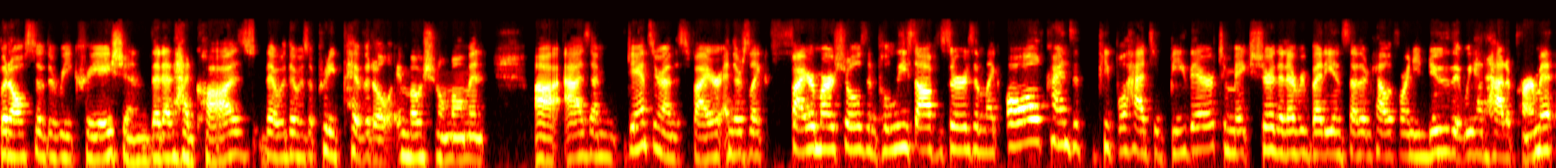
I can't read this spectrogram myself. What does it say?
but also the recreation that it had caused. There, there was a pretty pivotal emotional moment uh, as I'm dancing around this fire, and there's like fire marshals and police officers and like all kinds of people had to be there to make sure that everybody in Southern California knew that we had had a permit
